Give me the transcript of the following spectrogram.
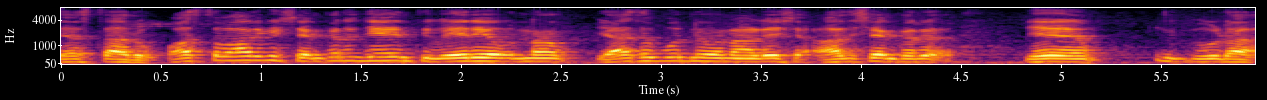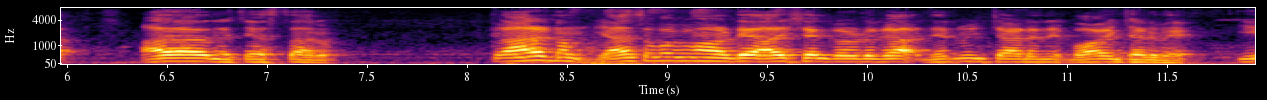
చేస్తారు. వాస్తవానికి శంకర జయంతి వేరే ఉన్న వ్యాస పూర్ణిమ నాడే ఆదిశంకర జయం కూడా ఆరాధన చేస్తారు. కారణం వ్యాస భగవానుడే ఆదిశంకరుడిగా జన్మించాడని భావించడమే. ఈ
